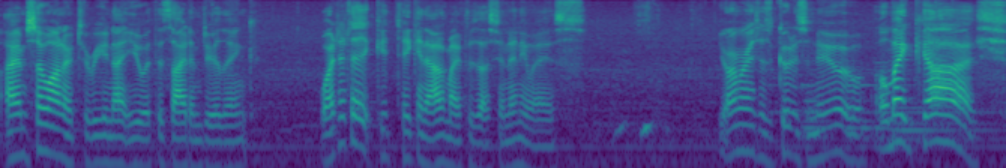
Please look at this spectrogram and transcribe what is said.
I am so honored to reunite you with this item, dear Link. Why did it get taken out of my possession anyways? Your armor is as good as new. Oh my gosh!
